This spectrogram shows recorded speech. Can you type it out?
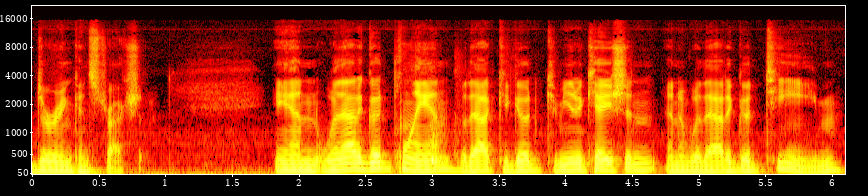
during construction. And without a good plan, without good communication, and without a good team,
